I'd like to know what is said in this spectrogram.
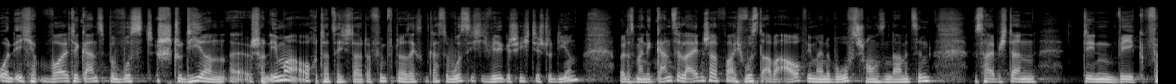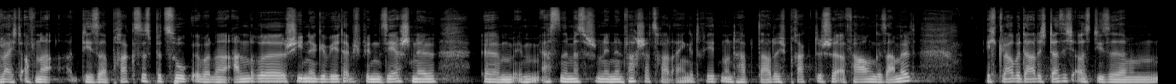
und ich wollte ganz bewusst studieren. Äh, schon immer auch, tatsächlich seit der fünften oder sechsten Klasse wusste ich, ich will Geschichte studieren, weil das meine ganze Leidenschaft war. Ich wusste aber auch, wie meine Berufschancen damit sind, weshalb ich dann den Weg vielleicht auf einer, dieser Praxisbezug über eine andere Schiene gewählt habe. Ich bin sehr schnell ähm, im ersten Semester schon in den Fachschaftsrat eingetreten und habe dadurch praktische Erfahrungen gesammelt ich glaube, dadurch, dass ich aus diesem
